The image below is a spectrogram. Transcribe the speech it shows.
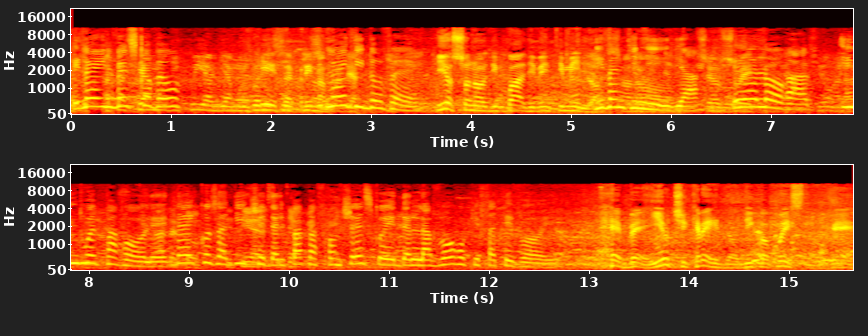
E lei il vescovo? Qui andiamo in chiesa prima Lei di dov'è? Io sono di qua, di Ventimiglia. Di Ventimiglia. E allora, in due parole, lei cosa dice del Papa Francesco e del lavoro che fate voi? Eh beh, io ci credo, dico questo, che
